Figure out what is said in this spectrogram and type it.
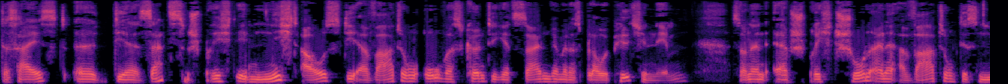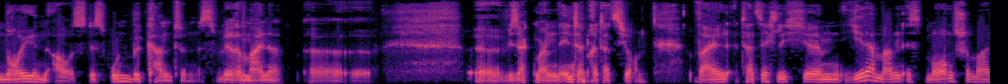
Das heißt, äh, der Satz spricht eben nicht aus die Erwartung, oh, was könnte jetzt sein, wenn wir das blaue Pillchen nehmen, sondern er spricht schon eine Erwartung des Neuen aus, des Unbekannten. Das wäre meine, äh, äh, wie sagt man, Interpretation. Weil tatsächlich ähm, jeder Mann ist morgens schon mal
